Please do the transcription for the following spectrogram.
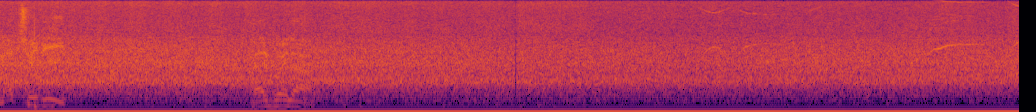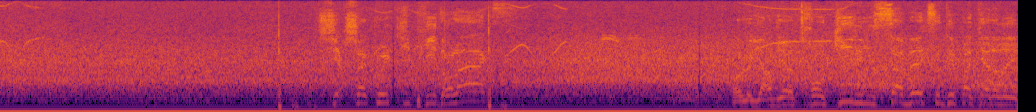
Matuidi. Cherche un coéquipier dans l'axe. Oh, le gardien tranquille, il savait que c'était pas cadré.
